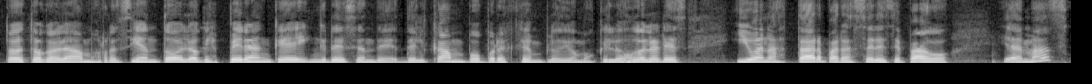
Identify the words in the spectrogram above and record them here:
todo esto que hablábamos recién, todo lo que esperan que ingresen del campo, por ejemplo, digamos que los dólares iban a estar para hacer ese pago. Y además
